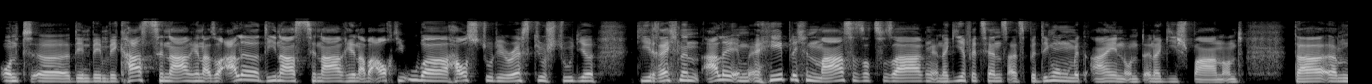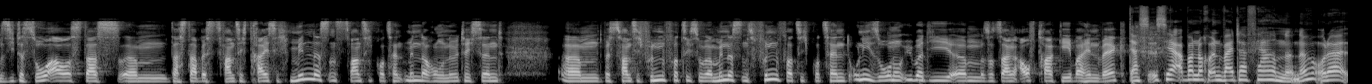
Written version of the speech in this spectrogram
und äh, den BMWK-Szenarien, also alle DINA-Szenarien, aber auch die Uber-Hausstudie, Rescue-Studie, die rechnen alle im erheblichen Maße sozusagen Energieeffizienz als Bedingung mit ein und Energiesparen. Und da ähm, sieht es so aus, dass, ähm, dass da bis 2030 mindestens 20 Prozent Minderungen nötig sind, ähm, bis 2045 sogar mindestens 45 Prozent unisono über die ähm, sozusagen Auftraggeber hinweg. Das ist ja aber noch in weiter Ferne, ne? oder?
